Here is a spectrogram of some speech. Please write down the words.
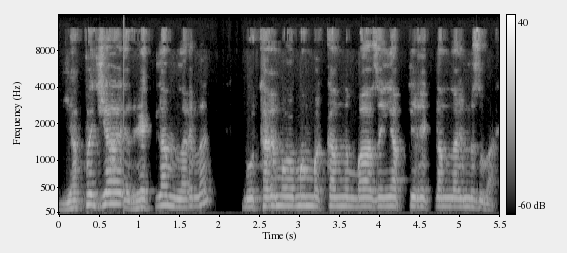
yapacağı reklamlarla bu Tarım Orman Bakanlığı'nın bazen yaptığı reklamlarımız var.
